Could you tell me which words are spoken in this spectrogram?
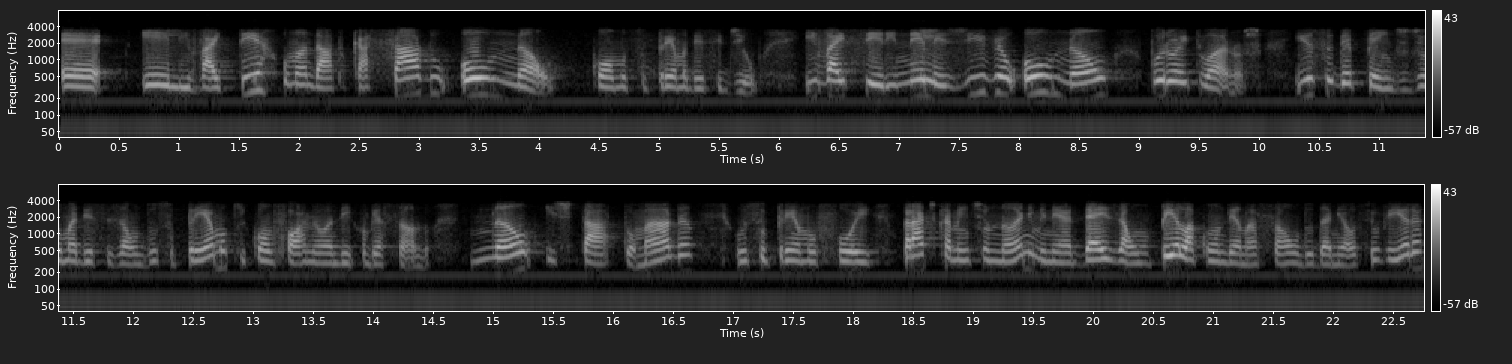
é, ele vai ter o mandato cassado ou não, como o Supremo decidiu, e vai ser inelegível ou não por oito anos. Isso depende de uma decisão do Supremo, que, conforme eu andei conversando, não está tomada. O Supremo foi praticamente unânime, né, 10 a 1 pela condenação do Daniel Silveira,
